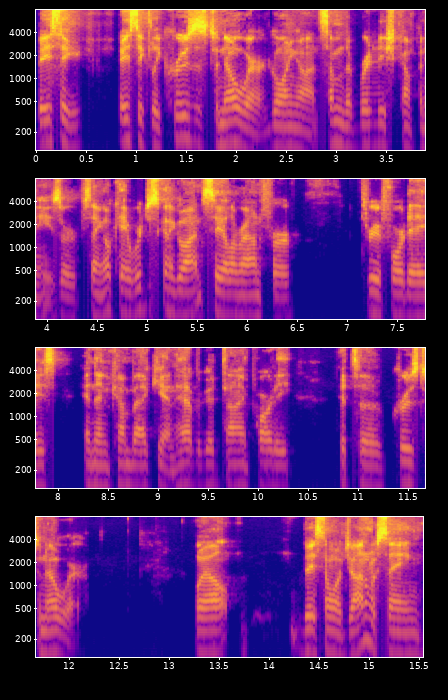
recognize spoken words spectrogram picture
basic basically cruises to nowhere going on. Some of the British companies are saying, okay, we're just going to go out and sail around for three or four days and then come back in, have a good time, party. It's a cruise to nowhere. Well, based on what John was saying,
